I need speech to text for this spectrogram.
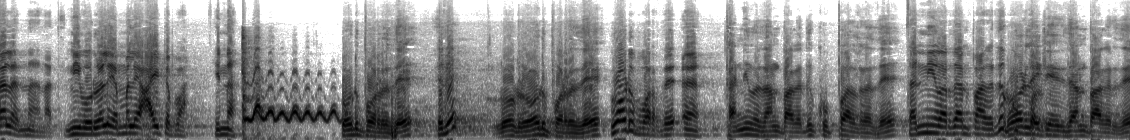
வேலை என்ன அண்ணாத்த நீ ஒரு வேலை எம்எல்ஏ ஆயிட்டப்பா. என்ன? ரோடு போடுறது. எது? ரோடு ரோடு போடுறது. ரோடு போறது ஆ. தண்ணி வருதான்னு பார்க்கறது குப்பை அள்ளுறது. தண்ணி வருதான்னு பாக்குறது ரோடு லைட் எரியுதான்னு பார்க்கறது.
